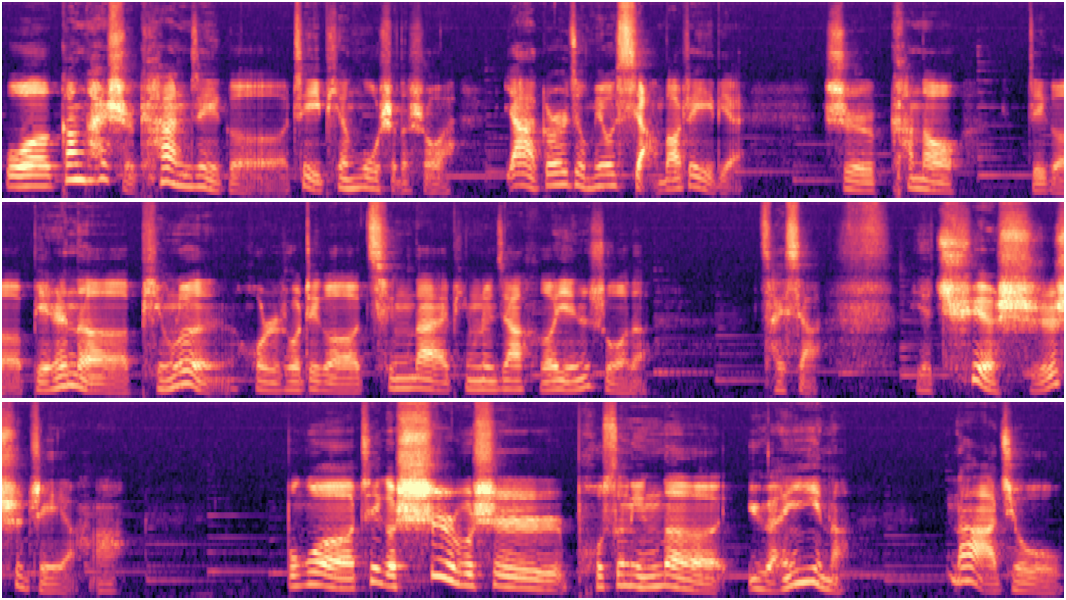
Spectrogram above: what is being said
我刚开始看这个这一篇故事的时候啊，压根儿就没有想到这一点，是看到这个别人的评论，或者说这个清代评论家何寅说的，才想。也确实是这样啊，不过这个是不是蒲松龄的原意呢？那就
